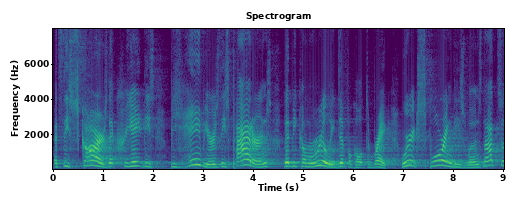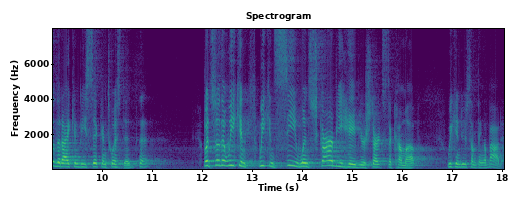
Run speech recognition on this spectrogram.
It's these scars that create these behaviors, these patterns that become really difficult to break. We're exploring these wounds not so that I can be sick and twisted, but so that we can, we can see when scar behavior starts to come up, we can do something about it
